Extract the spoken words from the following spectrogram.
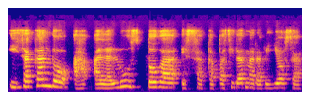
y sacando a, a, la luz toda esa capacidad maravillosa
